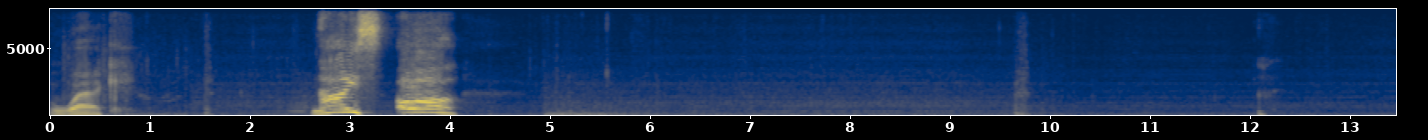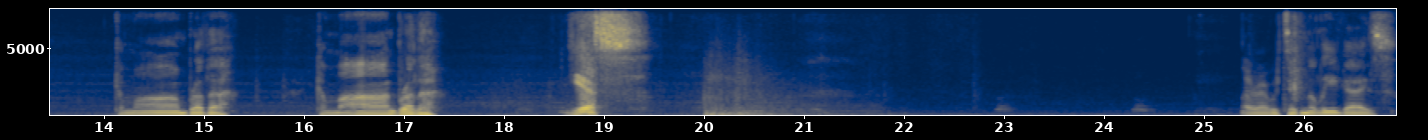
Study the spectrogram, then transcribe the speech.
no! Whack. Nice! Oh! Come on, brother. Come on, brother. Yes! Alright, we're taking the lead, guys.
